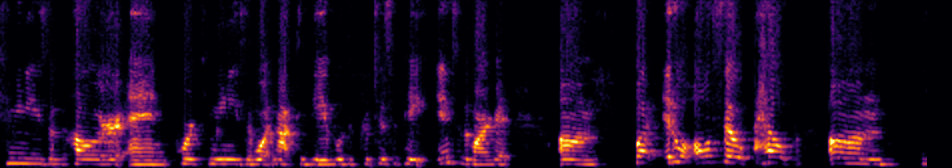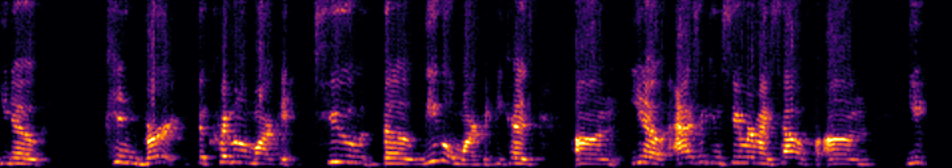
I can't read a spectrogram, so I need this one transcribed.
communities of color and poor communities and whatnot to be able to participate into the market. Um, but it'll also help um, you know, convert the criminal market to the legal market because, um, you know, as a consumer myself, um, you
